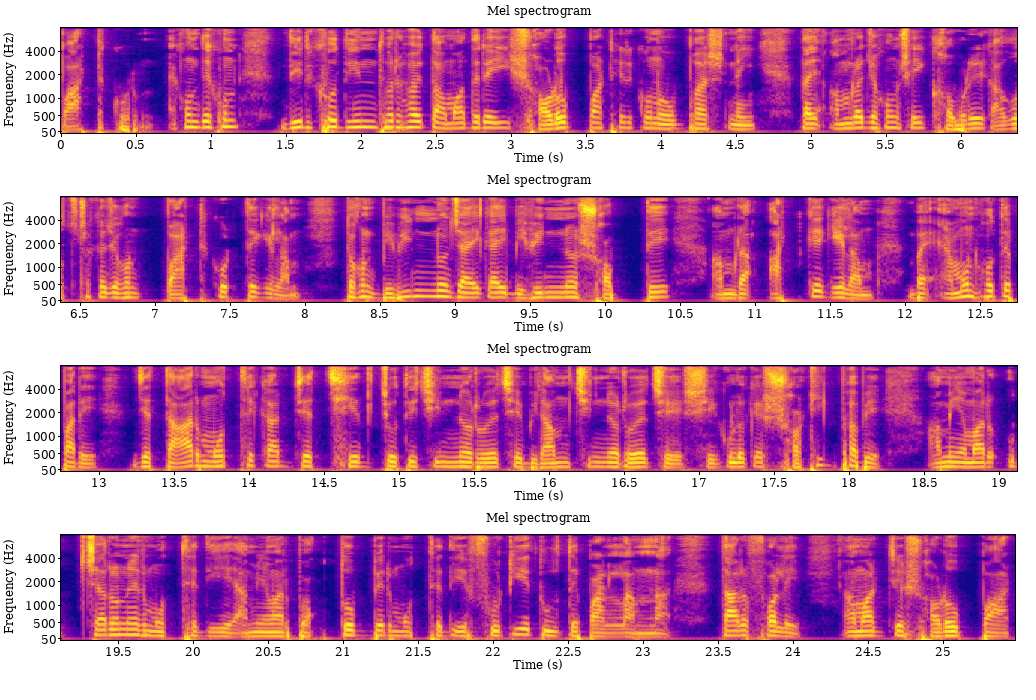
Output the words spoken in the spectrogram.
পাঠ করুন। এখন দেখুন, দীর্ঘদিন ধরে হয়তো আমাদের এই সরব পাঠের কোনো অভ্যাস নেই, তাই আমরা যখন সেই খবরের কাগজটাকে যখন পাঠ করতে গেলাম, তখন বিভিন্ন জায়গায় বিভিন্ন শব্দে আমরা আটকে গেলাম বা এমন হতে পারে যে তার মধ্যেকার যে ছেদ চিহ্ন রয়েছে, বিরাম চিহ্ন রয়েছে, সেগুলোকে সঠিকভাবে আমি আমার উচ্চারণের মধ্যে দিয়ে, আমি আমার বক্তব্যের মধ্যে দিয়ে ফুটিয়ে তুলতে পারলাম না। তার ফলে আমার যে সরব পাঠ,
